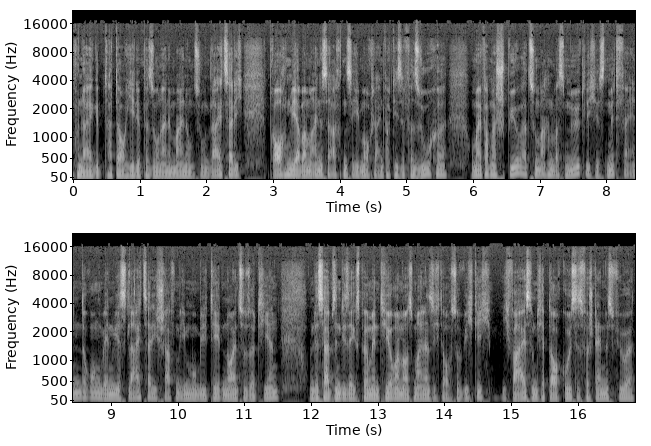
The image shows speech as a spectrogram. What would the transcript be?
Von daher gibt, hat da auch jede Person eine Meinung zu. Und gleichzeitig brauchen wir aber meines Erachtens eben auch einfach diese Versuche, um einfach mal spürbar zu machen, was möglich ist mit Veränderungen, wenn wir es gleichzeitig schaffen, eben Mobilität neu zu sortieren. Und deshalb sind diese Experimentierräume aus meiner Sicht auch so wichtig. Ich weiß und ich habe da auch größtes Verständnis für,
